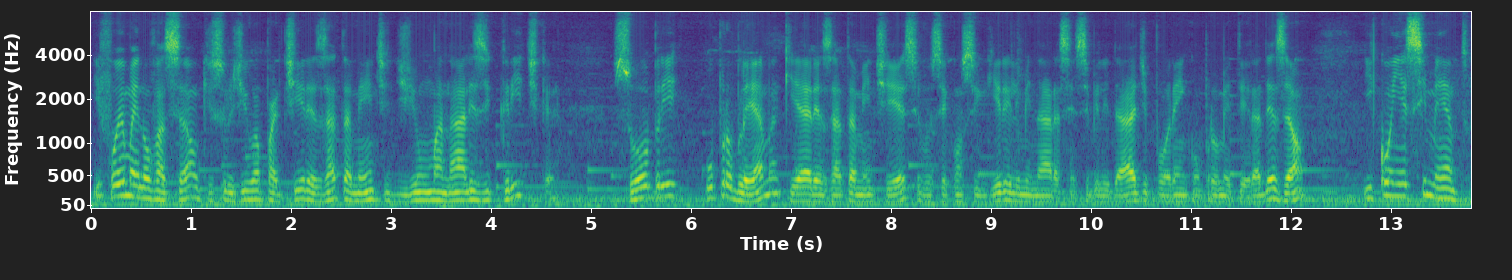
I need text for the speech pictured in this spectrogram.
e foi uma inovação que surgiu a partir exatamente de uma análise crítica sobre o problema, que era exatamente esse, você conseguir eliminar a sensibilidade, porém comprometer a adesão, e conhecimento,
